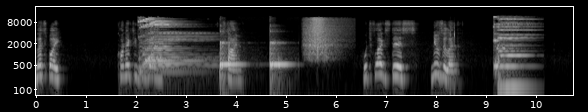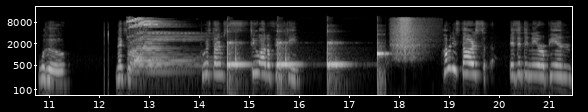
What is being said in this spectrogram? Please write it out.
Let's play. Connecting to game. This time. Which flag is this? New Zealand. Woohoo. Next round. Twist times 2 out of 15. How many stars is it in the European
